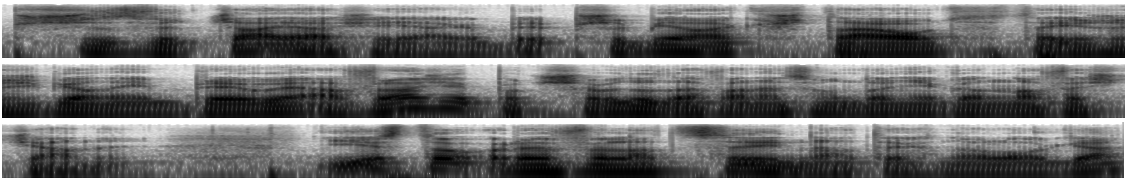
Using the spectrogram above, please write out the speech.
przyzwyczaja się jakby, przybiera kształt tej rzeźbionej bryły, a w razie potrzeby dodawane są do niego nowe ściany. I jest to rewelacyjna technologia,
